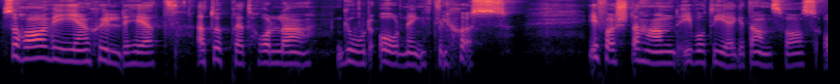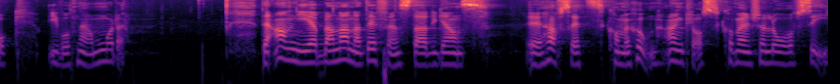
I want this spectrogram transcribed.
så har vi en skyldighet att upprätthålla god ordning till sjöss. I första hand i vårt eget ansvars och i vårt närområde. Det anger bland annat FN-stadgans eh, havsrättskonvention, UNCLOS, Convention Law of Sea.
